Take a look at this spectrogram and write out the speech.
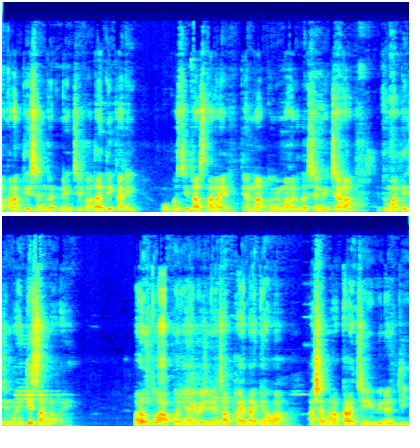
क्रांती संघटनेचे पदाधिकारी उपस्थित असणार आहेत. त्यांना तुम्ही मार्गदर्शन विचारा. ते तुम्हाला त्याची माहिती सांगणार आहे परंतु आपण ह्या योजनेचा फायदा घ्यावा अशा प्रकारची विनंती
